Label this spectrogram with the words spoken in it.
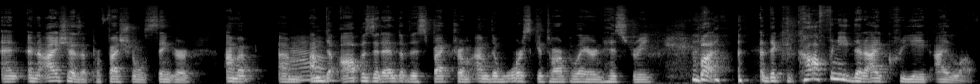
and and Ayesha is a professional singer, I'm a um, wow. I'm the opposite end of the spectrum. I'm the worst guitar player in history, but the cacophony that I create, I love.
